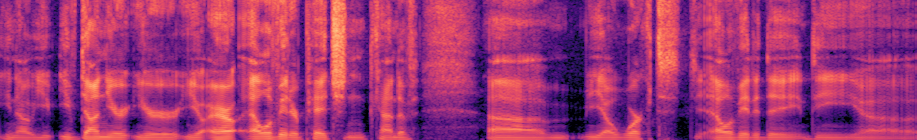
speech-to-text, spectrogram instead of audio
you know you, have done your your your elevator pitch and kind of um, you know worked elevated the the uh,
